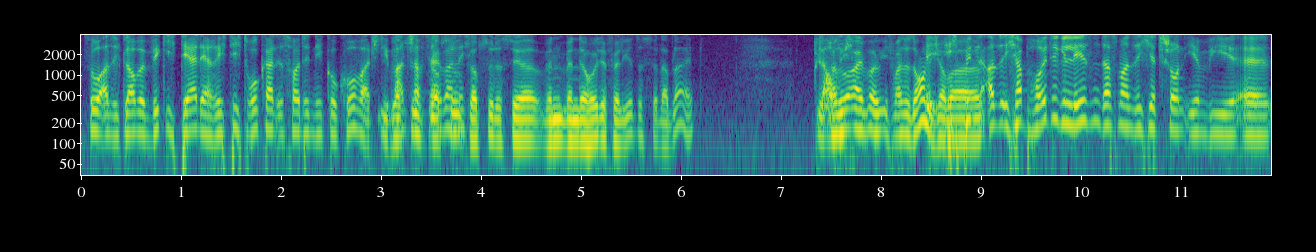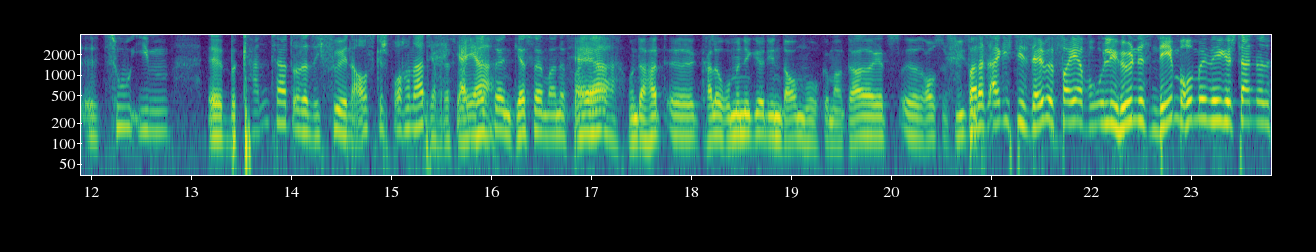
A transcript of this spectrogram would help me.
So, also ich glaube wirklich, der, der richtig Druck hat, ist heute Nico Kovac. Die glaubst Mannschaft du, selber du, nicht. Glaubst du, dass der, wenn, wenn der heute verliert, dass der da bleibt? Glaube also ich. Einfach, ich weiß es auch nicht. Ich bin, also ich habe heute gelesen, dass man sich jetzt schon irgendwie äh, zu ihm äh, bekannt hat oder sich für ihn ausgesprochen hat. Ja, aber das war ja, gestern, gestern war eine Feier ja, und da hat äh, Kalle Rummenigge den Daumen hoch gemacht. Da jetzt äh, rauszuschließen. War das eigentlich dieselbe Feier, wo Uli Hoeneß neben Rummenigge stand und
